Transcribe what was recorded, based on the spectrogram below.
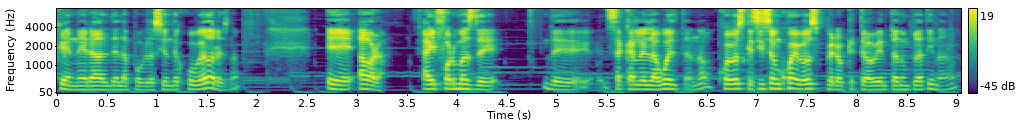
general de la población de jugadores, ¿no? Eh, ahora, hay formas de, de, sacarle la vuelta, ¿no? Juegos que sí son juegos, pero que te avientan un platino, ¿no?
